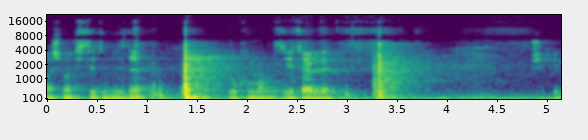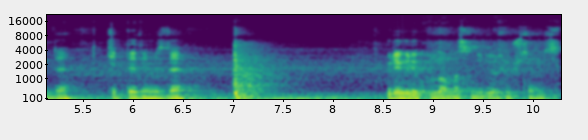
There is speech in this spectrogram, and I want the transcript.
Açmak istediğimizde dokunmamız yeterli. Bu şekilde kilitlediğimizde güle güle kullanmasını diliyoruz müşterimizin.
